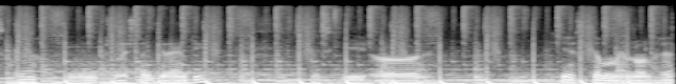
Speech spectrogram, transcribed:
इसका इंटरनेशनल गारंटी इसकी और ये इसका मैनुअल है।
